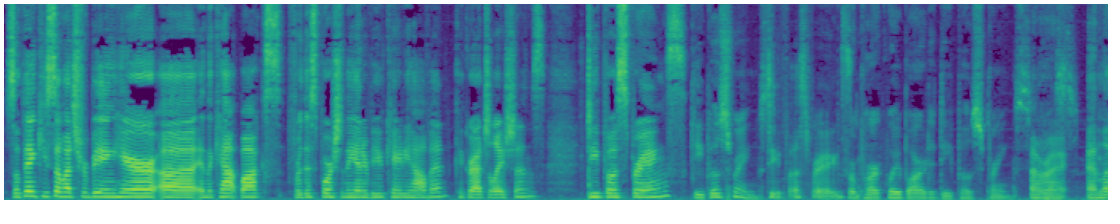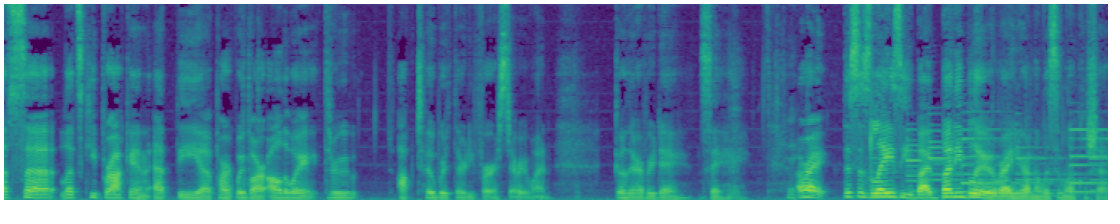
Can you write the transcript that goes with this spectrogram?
So thank you so much for being here uh, in the cat box for this portion of the interview, Katie Halvin. Congratulations. Depot Springs. Depot Springs. Depot Springs. From Parkway Bar to Depot Springs. All Yes, right, and yes. let's uh, let's keep rocking at the uh, Parkway Bar all the way through October 31st. Everyone, go there every day and say hey. All right, this is Lazy by Buddy Blue right here on the Listen Local show.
